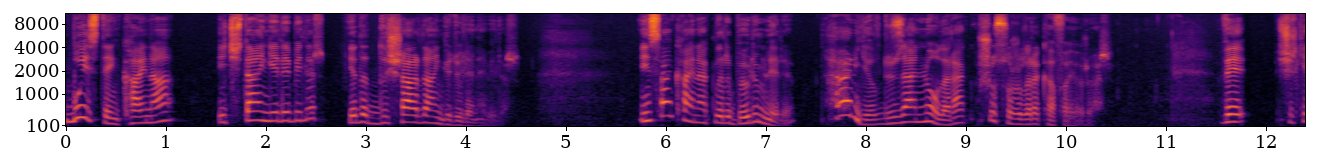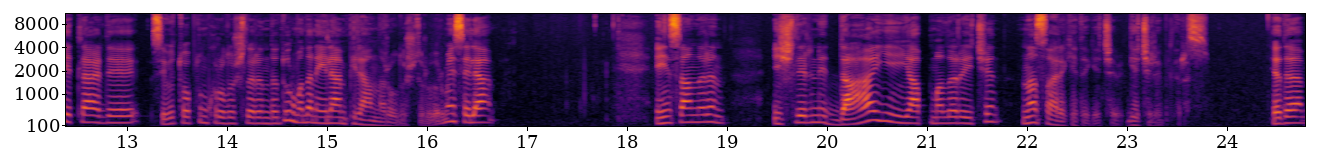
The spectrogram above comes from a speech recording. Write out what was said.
Bu isteğin kaynağı içten gelebilir ya da dışarıdan güdülenebilir. İnsan kaynakları bölümleri her yıl düzenli olarak şu sorulara kafa yorar. Ve şirketlerde, sivil toplum kuruluşlarında durmadan eylem planları oluşturulur. Mesela insanların işlerini daha iyi yapmaları için nasıl harekete geçir geçirebiliriz? Ya da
